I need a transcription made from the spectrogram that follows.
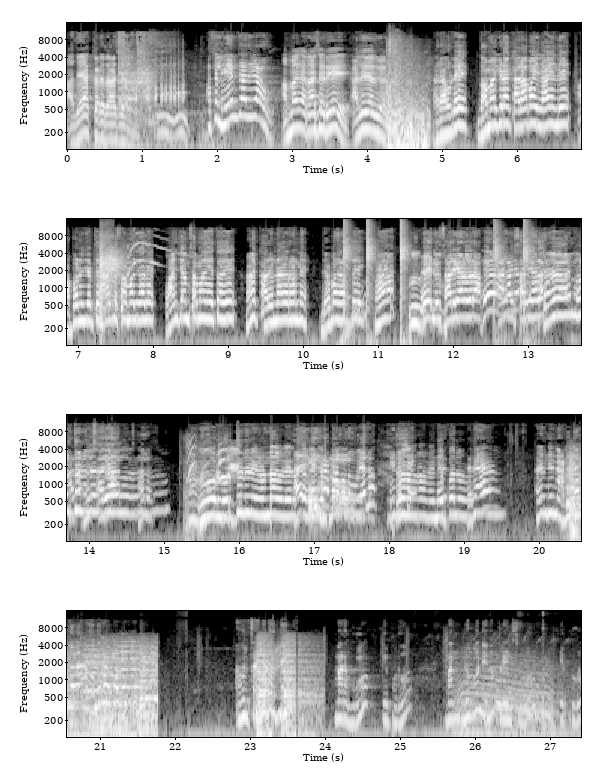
అదే అక్కడ రాశారు. అసలు ఏం చదివావు? అమ్మాయి గారు రాశారే అదే చదివారు. రావులే దమాకిడ ఖరాబ్ అయిందా అప్పటి నుంచి చెప్తే నాకు సమాధి కాదే వానికి ఏం సమాధి అవుతుంది? కరీంనగర్ అనే దెబ్బ ఏ నువ్వు సరిగా అవును వదిలేయ్. మనము ఇప్పుడు మన నువ్వు నేను ఫ్రెండ్స్ ఇప్పుడు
